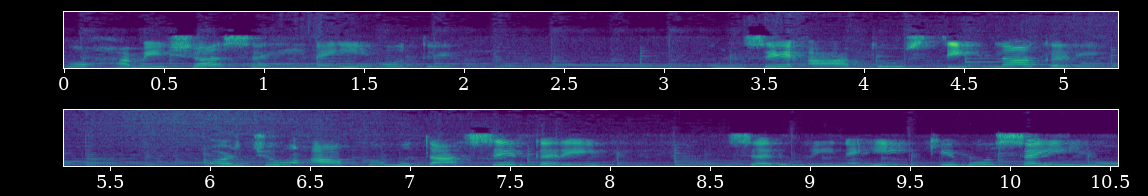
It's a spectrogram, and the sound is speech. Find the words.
वो हमेशा सही नहीं होते। उनसे आप दोस्ती ना करें और जो आपको मुतासर करें, ज़रूरी नहीं कि वो सही हो।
